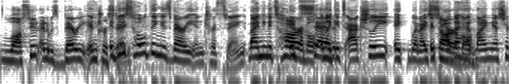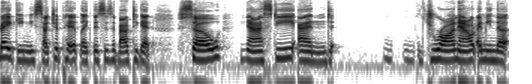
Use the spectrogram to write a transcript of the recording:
lawsuit, and it was very interesting. This whole thing is very interesting. I mean, it's horrible. said- like, it's actually it, when I saw the headline yesterday, it gave me such a pit. Like, this is about to get so nasty and drawn out. I mean, the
